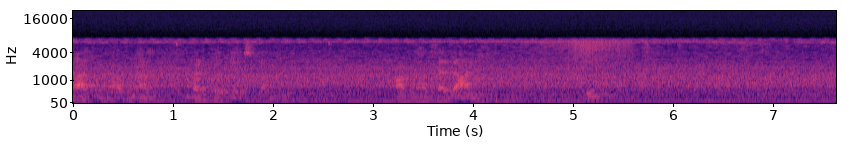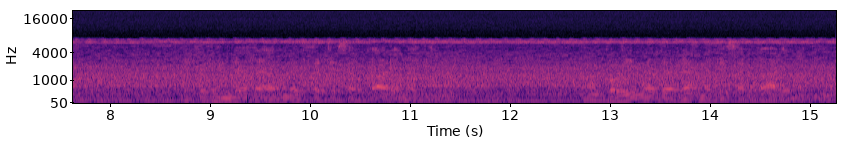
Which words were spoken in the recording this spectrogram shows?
نعت میں اپنا برکت اس کا اپنا فیضان مدحت سرکار مدینہ کوئی نظر رحمت سرکار مدینہ۔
